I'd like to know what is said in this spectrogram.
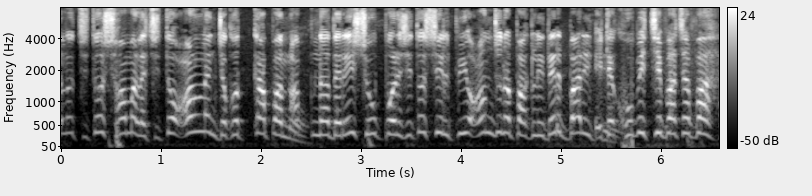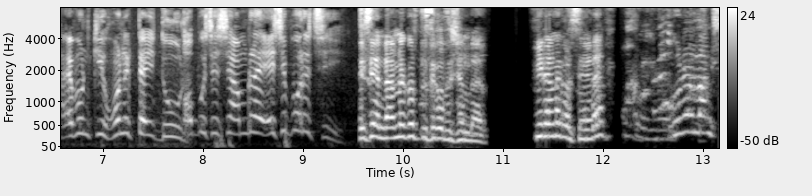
আলোচিত, সমালোচিত অনলাইন জগৎ কাঁপানো আপনাদের এই সুপরিচিত শিল্পী অঞ্জনা পাগলিদের বাড়ি এটা খুবই চেপা চাপা এমনকি অনেকটাই দূর। অবশেষে আমরা এসে পড়েছি। রান্না করতেছে কত সুন্দর। কি রান্না করছে এটা? গরুর মাংস।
